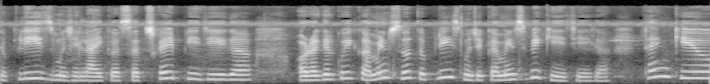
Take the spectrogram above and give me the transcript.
तो प्लीज़ मुझे लाइक और सब्सक्राइब कीजिएगा। और अगर कोई कमेंट्स हो तो प्लीज़ मुझे कमेंट्स भी कीजिएगा। थैंक यू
